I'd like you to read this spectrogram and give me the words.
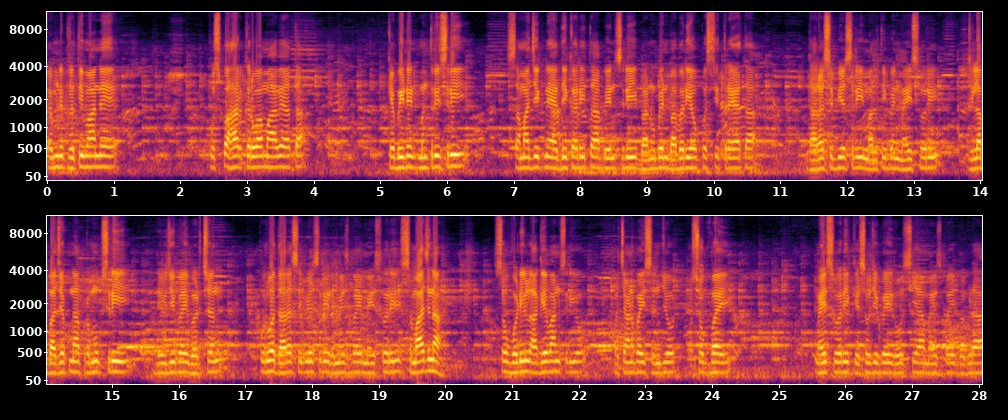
એમની પ્રતિમાને પુષ્પહાર કરવામાં આવ્યા હતા. કેબિનેટ મંત્રી શ્રી સામાજિક ન્યાય અધિકારીતા બેન શ્રી ભાનુબેન બાબરિયા ઉપસ્થિત રહ્યા હતા. ધારાસભ્ય શ્રી માલતીબેન મહેશ્વરી, જિલ્લા ભાજપના પ્રમુખ શ્રી દેવજીભાઈ વરચંદ પૂર્વ ધારાસભ્ય શ્રી રમેશભાઈ મહેશ્વરી, સમાજના સૌ વડીલ આગેવાન શ્રીઓ પચાણભાઈ સંજોટ, અશોકભાઈ મહેશ્વરી, કેશવજીભાઈ રોસિયા, મહેશભાઈ બગડા,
